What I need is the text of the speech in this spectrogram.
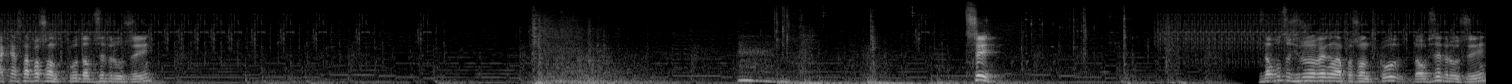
Akasz na początku, dobrze wróży. Trzy. Znowu coś różowego na początku, dobrze wróży.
